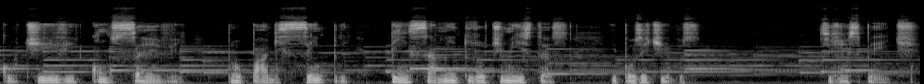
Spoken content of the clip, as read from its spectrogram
cultive, conserve, propague sempre pensamentos otimistas e positivos. Se respeite.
